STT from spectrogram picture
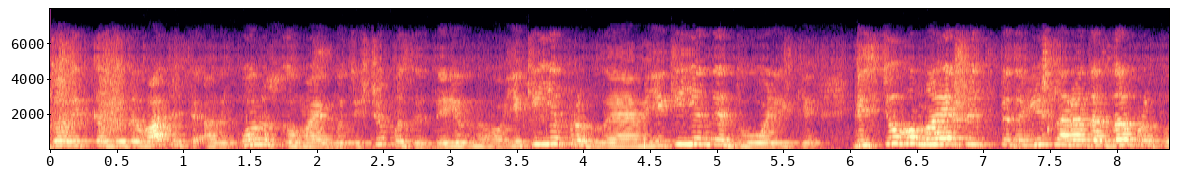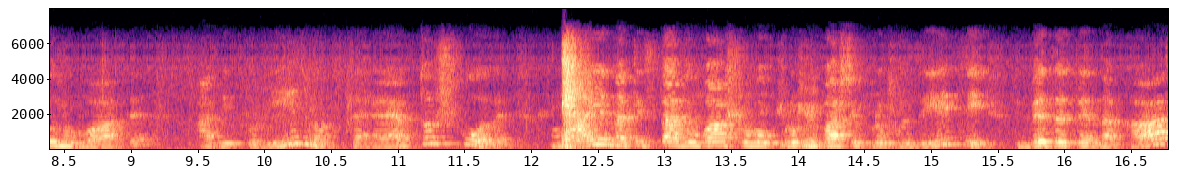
Довідка видаватися, але коротко має бути що позитивного, які є проблеми, які є недоліки. Від цього має щось педагогічна рада запропонувати. А відповідно, директор школи має на підставі вашого ваших пропозицій видати наказ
